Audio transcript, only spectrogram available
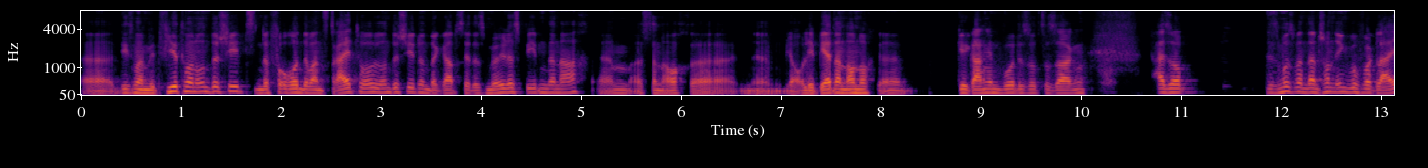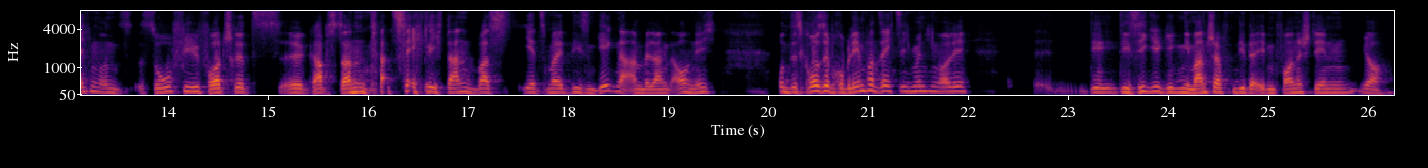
äh, diesmal mit vier Toren Unterschied. In der Vorrunde waren es drei Tore Unterschied und da gab es ja das Möldersbeben danach, ähm, als dann auch äh, ne, ja, Oli Bär dann auch noch äh, gegangen wurde sozusagen. Also das muss man dann schon irgendwo vergleichen und so viel Fortschritt äh, gab es dann tatsächlich dann, was jetzt mal diesen Gegner anbelangt, auch nicht. Und das große Problem von 60 München, Olli, die, die Siege gegen die Mannschaften, die da eben vorne stehen, ja,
